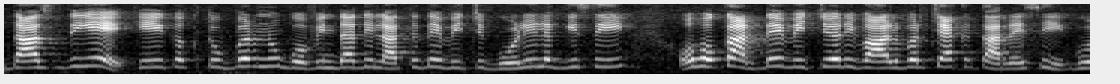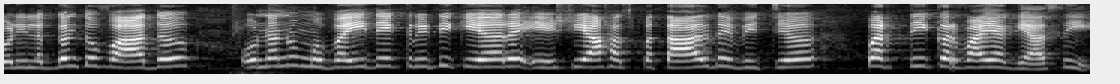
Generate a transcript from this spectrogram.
ਦੱਸ ਦਈਏ ਕਿ 1 ਅਕਤੂਬਰ ਨੂੰ ਗੋਵਿੰਦਾ ਦੀ ਲੱਤ ਦੇ ਵਿੱਚ ਗੋਲੀ ਲੱਗੀ ਸੀ। ਉਹ ਘਰ ਦੇ ਵਿੱਚ ਰਿਵਾਲਵਰ ਚੈੱਕ ਕਰ ਰਹੇ ਸੀ। ਗੋਲੀ ਲੱਗਣ ਤੋਂ ਬਾਅਦ ਉਹਨਾਂ ਨੂੰ ਮੁੰਬਈ ਦੇ ਕ੍ਰਿਟੀਕੇਅਰ ਏਸ਼ੀਆ ਹਸਪਤਾਲ ਦੇ ਵਿੱਚ ਭਰਤੀ ਕਰਵਾਇਆ ਗਿਆ ਸੀ।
